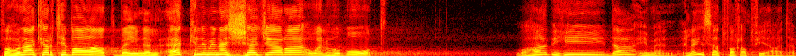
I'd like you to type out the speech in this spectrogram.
فهناك ارتباط بين الأكل من الشجرة والهبوط. وهذه دائما ليست فقط في آدم.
